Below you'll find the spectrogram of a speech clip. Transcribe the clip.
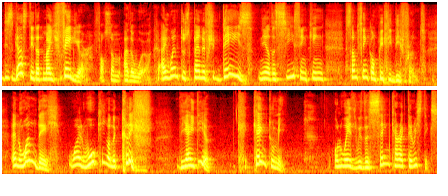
Disgusted at my failure for some other work, I went to spend a few days near the sea thinking something completely different. And one day, while walking on a cliff, the idea came to me, always with the same characteristics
